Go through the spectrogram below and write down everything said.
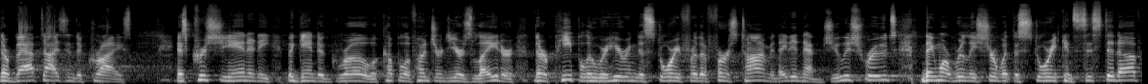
they're baptized into Christ as Christianity began to grow a couple of hundred years later, there are people who were hearing the story for the first time and they didn't have Jewish roots. They weren't really sure what the story consisted of.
